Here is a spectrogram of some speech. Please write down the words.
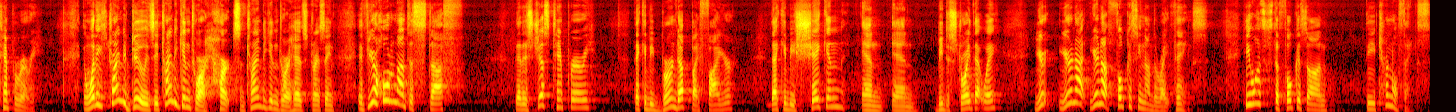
temporary. And what he's trying to do is he's trying to get into our hearts and trying to get into our heads, trying to say, if you're holding on to stuff that is just temporary, that can be burned up by fire, that can be shaken and, and be destroyed that way, you're, you're, not, you're not focusing on the right things. He wants us to focus on the eternal things.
